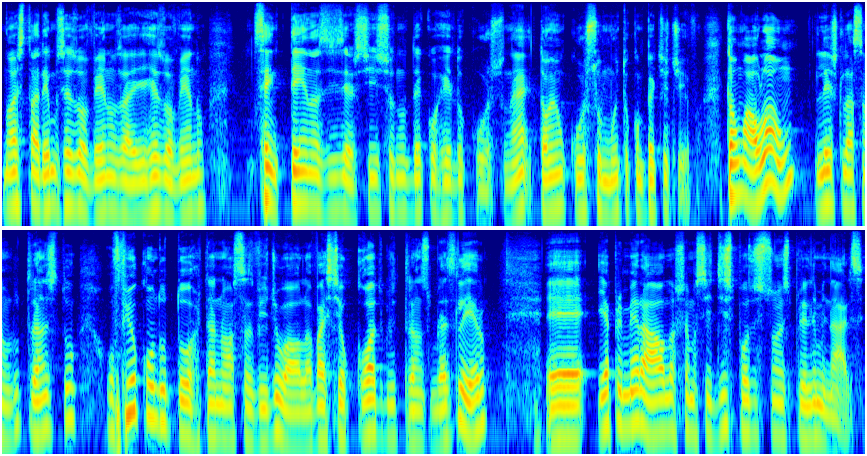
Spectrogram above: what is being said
nós estaremos resolvendo aí, resolvendo centenas de exercícios no decorrer do curso. Né? Então é um curso muito competitivo. Então, aula 1, legislação do trânsito. O fio condutor da nossa videoaula vai ser o Código de Trânsito Brasileiro. É, e a primeira aula chama-se Disposições Preliminares.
